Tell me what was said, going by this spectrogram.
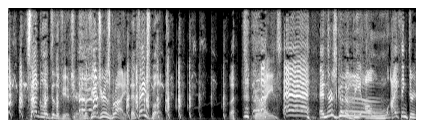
it's time to look to the future. And the future is bright at Facebook. Great. Eh, and there's going to be a. I think there.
